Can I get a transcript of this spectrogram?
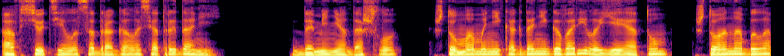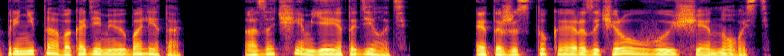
а все тело содрогалось от рыданий. До меня дошло, что мама никогда не говорила ей о том, что она была принята в Академию балета. А зачем ей это делать? Это жестокая, разочаровывающая новость.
